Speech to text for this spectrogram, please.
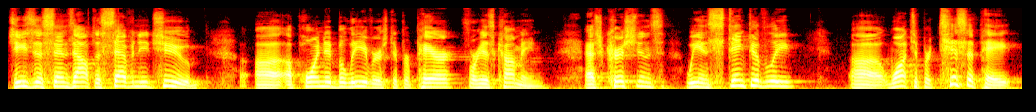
Jesus sends out the 72 uh, appointed believers to prepare for his coming. As Christians, we instinctively uh, want to participate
